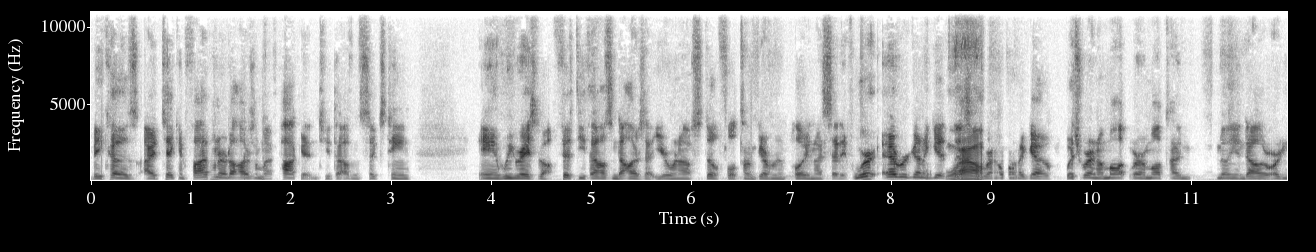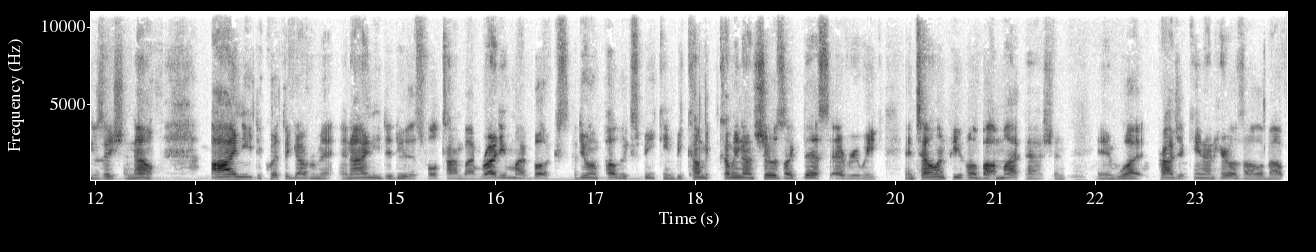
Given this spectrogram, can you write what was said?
because I'd taken $500 in my pocket in 2016 and we raised about fifty thousand dollars that year when I was still full time government employee. And I said, if we're ever going to get wow. this where I want to go, which we're in a we're a multi million dollar organization now, I need to quit the government and I need to do this full time by writing my books, doing public speaking, becoming coming on shows like this every week, and telling people about my passion and what Project Canine Hero is all about.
